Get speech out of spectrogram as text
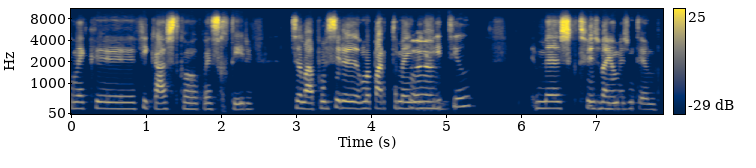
Como é que ficaste com, com esse retiro? Sei lá, por ser uma parte também uh, difícil, mas que te fez bem ao uhum. mesmo tempo.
